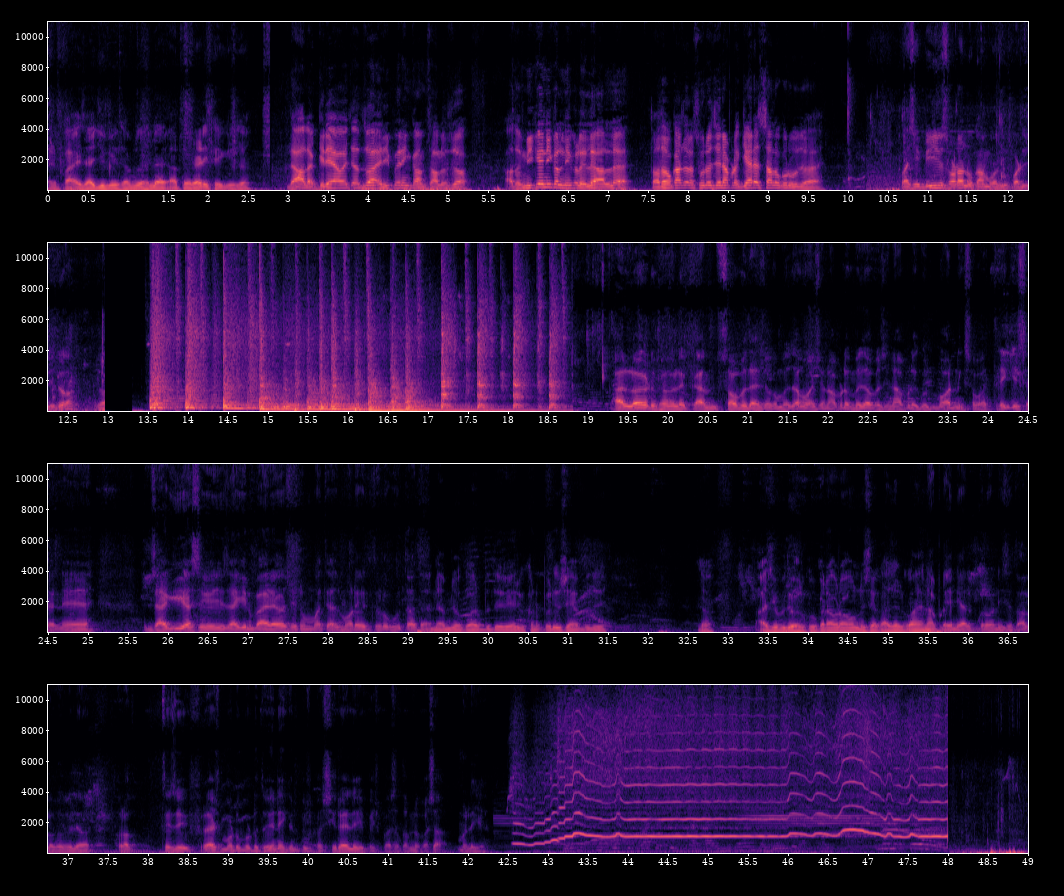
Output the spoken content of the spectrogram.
અને પાય જાગી ગઈ સમજો એટલે આ તો રેડી થઈ ગઈ છે. લે હાલે ઘરે આવે ત્યાં જો રિપેરિંગ કામ ચાલુ છે. આ તો મિકેનિકલ નીકળે લે હાલ લે. તો તો કાચરા સુરજ જઈને આપણે ગેરેજ ચાલુ કરવું જોઈએ પછી બીજું સોડાનું કામ ઉપાડી લીધો હેલો ટુ ફેમિલી કેમ સૌ બધા છો કે મજામાં છો ને? આપણે મજા પછી આપણે ગુડ મોર્નિંગ સવાર થઈ ગઈ છે ને. જાગી હશે છે, જાગીને બહાર આવ્યો છે, રૂમમાં ત્યાં મોડે થોડુંક ઉતારતા અને આમ જો ઘર બધું વેરવિખણ પડ્યું છે, આ બધું. આજે બધું હલકું કરાવડાવવાનું છે, કાજલ પાસે આપણે એની હેલ્પ કરવાની છે, તો હાલો ફેમિલી થોડાક તે જે ફ્રેશ મોટું મોટું ધોઈ નાખ્યું, પછી પાછી સિરાઈ લઈ પછી પાછા તમને પાછા મળી જાય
